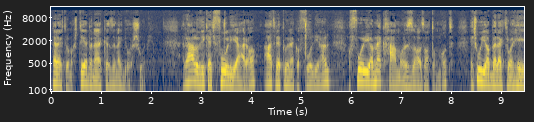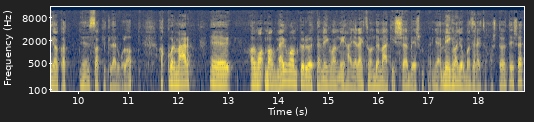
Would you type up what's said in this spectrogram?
Elektromos térben elkezdenek gyorsulni. Rálövik egy fóliára, átrepülnek a fólián, a fólia meghámozza az atomot, és újabb elektronhéjakat szakít le róla, akkor már a mag megvan, körülötte még van néhány elektron, de már kisebb, és még nagyobb az elektronos töltése,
